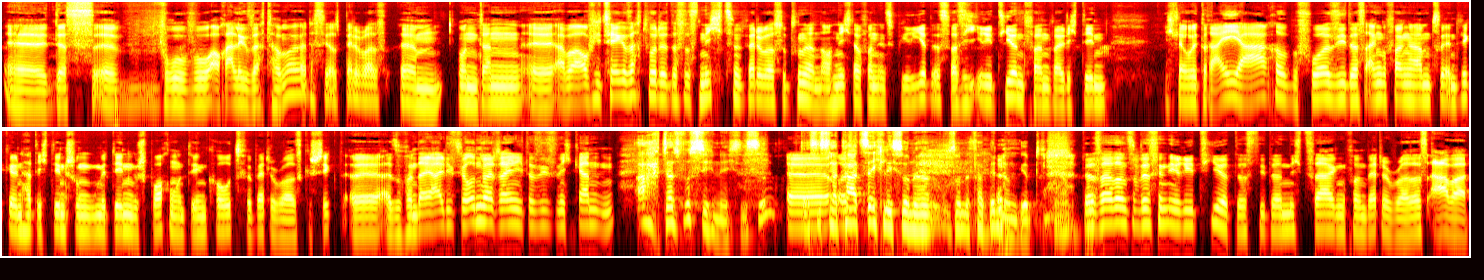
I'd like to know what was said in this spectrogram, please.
äh, das, äh, wo, wo auch alle gesagt haben, oh, das ist ja aus Battle Brothers. Ähm, und dann äh, aber offiziell gesagt wurde, dass es nichts mit Battle Brothers zu tun hat und auch nicht davon inspiriert ist, was ich irritierend fand, weil ich den ich glaube, drei Jahre bevor sie das angefangen haben zu entwickeln, hatte ich den schon mit denen gesprochen und den Codes für Battle Royals geschickt. Äh, also von daher halte ich es für unwahrscheinlich, dass sie es nicht kannten. Ach, das wusste ich nicht, siehst du? Dass es ja äh, tatsächlich so eine, so eine Verbindung gibt. Ja. Das hat uns ein bisschen irritiert, dass die dann nichts sagen von Battle Brothers, aber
